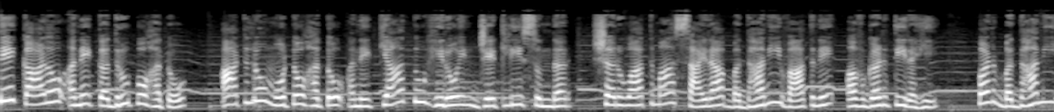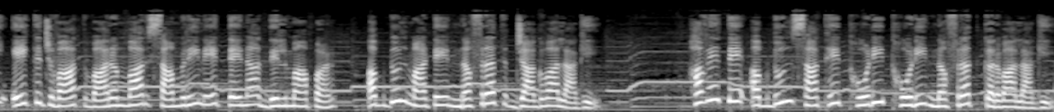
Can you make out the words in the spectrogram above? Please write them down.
તે કાળો અને કદરૂપો હતો આટલો મોટો હતો અને ક્યાં તું હિરોઈન જેટલી સુંદર, શરૂઆતમાં સાયરા બધાની વાતને અવગણતી રહી. પણ બધાની એક જ વાત વારંવાર સાંભળીને તેના દિલમાં પણ અબ્દુલ માટે નફરત જાગવા લાગી. હવે તે અબ્દુલ સાથે થોડી થોડી નફરત કરવા લાગી.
